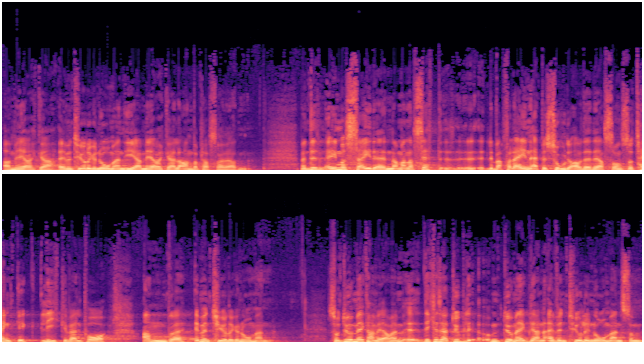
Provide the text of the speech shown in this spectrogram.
Amerika. Eventyrlige nordmenn i Amerika eller andre plasser i verden. Men det, jeg må si det, når man har sett eh, i hvert fall én episode av det der, sånn, så tenker jeg likevel på andre eventyrlige nordmenn. Som du og meg kan være. Men eh, det er ikke sånn at du, du og meg blir en eventyrlig nordmenn som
